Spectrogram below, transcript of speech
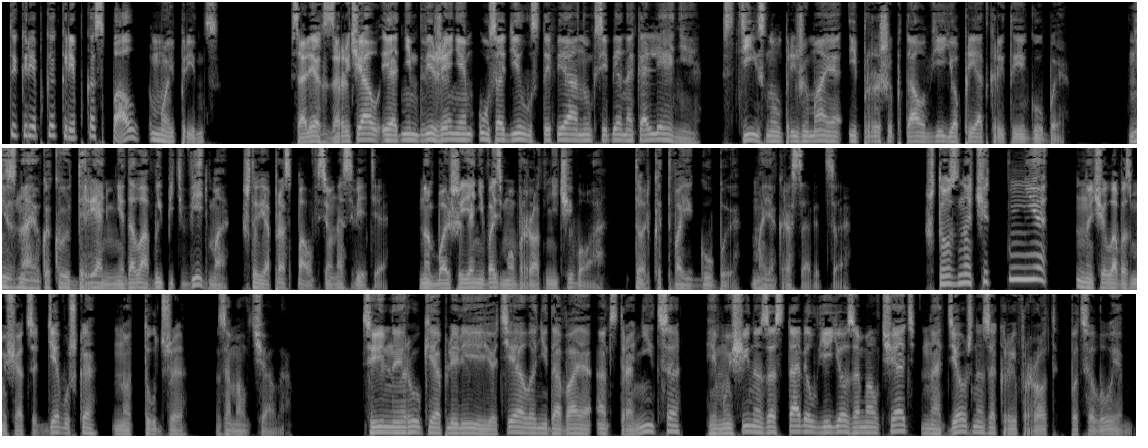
Ты крепко-крепко спал, мой принц». Салех зарычал и одним движением усадил Стефиану к себе на колени, стиснул, прижимая, и прошептал в ее приоткрытые губы. Не знаю, какую дрянь мне дала выпить ведьма, что я проспал все на свете. Но больше я не возьму в рот ничего. Только твои губы, моя красавица. «Что значит «не»?» — начала возмущаться девушка, но тут же замолчала. Сильные руки оплели ее тело, не давая отстраниться, и мужчина заставил ее замолчать, надежно закрыв рот поцелуем.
